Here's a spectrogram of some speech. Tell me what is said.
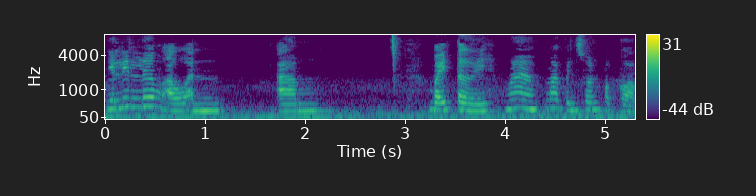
อย่าลิ้นเริ่มเอาอันอใบเตยมามาเป็นส่วนประกอบ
